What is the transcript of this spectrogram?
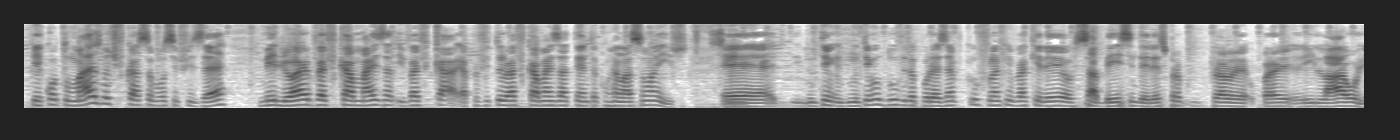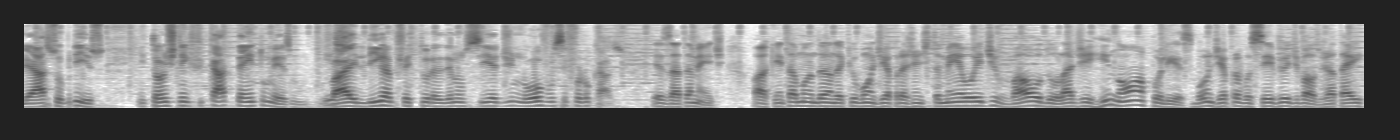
Porque quanto mais notificação você fizer, melhor vai ficar mais a- e vai ficar a prefeitura vai ficar mais atenta com relação a isso. É, não, tenho, não tenho dúvida, por exemplo, que o Flank vai querer saber esse endereço para ir lá olhar sobre isso. Então a gente tem que ficar atento mesmo. Isso. Vai, liga na prefeitura, denuncia de novo se for o caso. Exatamente. Ó, quem tá mandando aqui o bom dia pra gente também é o Edivaldo, lá de Rinópolis. Bom dia pra você, viu, Edivaldo? Já tá aí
